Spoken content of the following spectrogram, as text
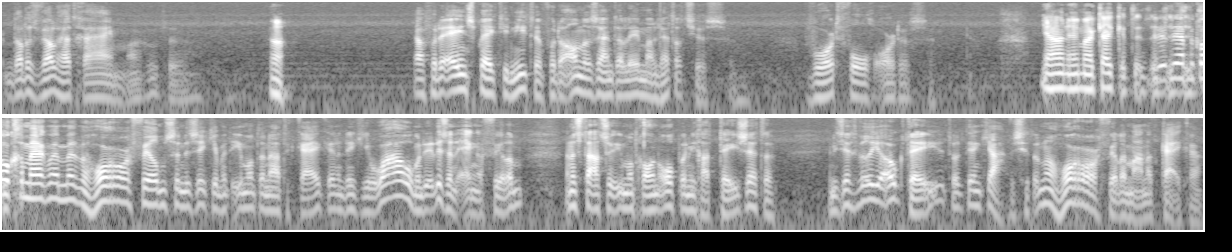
Dat is wel het geheim, maar goed. Ja. Voor de een spreekt hij niet en voor de ander zijn het alleen maar lettertjes. Woordvolgorders. Ja, nee, maar kijk... Het, het, dat heb ik ook gemerkt met, met horrorfilms. En dan zit je met iemand ernaar te kijken. En dan denk je, wauw, maar dit is een enge film. En dan staat zo iemand gewoon op en die gaat thee zetten. En die zegt, wil je ook thee? Toen ik denk, ja, we zitten een horrorfilm aan het kijken.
